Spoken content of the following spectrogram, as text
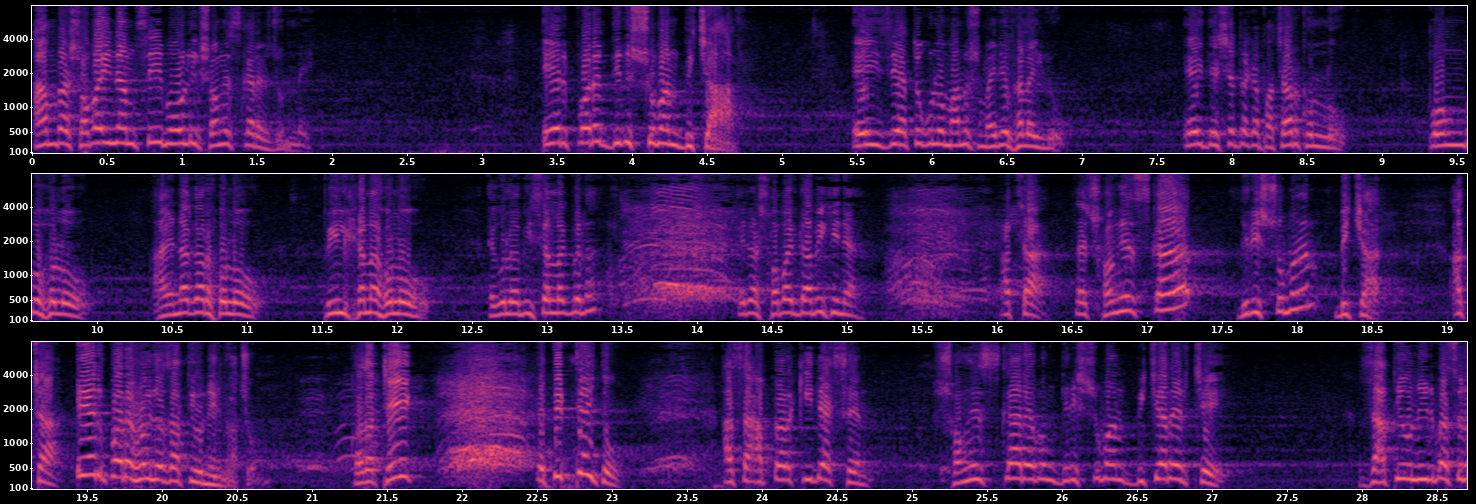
আমরা সবাই নামছি মৌলিক সংস্কারের জন্য। এরপরে দৃশ্যমান বিচার। এই যে এতগুলো মানুষ মেরে ফেলাইলো, এই দেশে টাকা পাচার করল, পঙ্গু হলো, আয়নাগার হলো, পিলখানা হলো, এগুলো বিচার লাগবে না? এটা সবাই দাবি কিনা? আচ্ছা তাই সংস্কার, দৃশ্যমান, বিচার। আচ্ছা এরপরে হইল জাতীয় নির্বাচন। কথা ঠিক? এ তিনটাই তো। আচ্ছা আপনারা কি দেখছেন? সংস্কার এবং দৃশ্যমান বিচারের চেয়ে জাতীয় নির্বাচন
